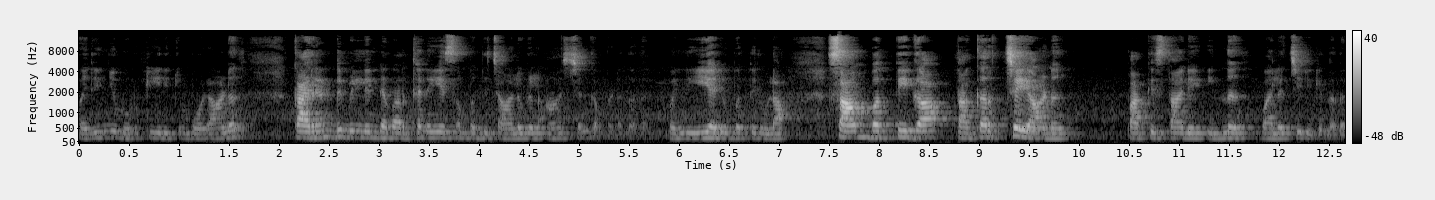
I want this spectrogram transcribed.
പരിഞ്ഞു മുറുക്കിയിരിക്കുമ്പോഴാണ് കരണ്ട് ബില്ലിന്റെ വർധനയെ സംബന്ധിച്ച് ആളുകൾ ആശങ്കപ്പെടുന്നത്. വലിയ രൂപത്തിലുള്ള സാമ്പത്തിക തകർച്ചയാണ് പാകിസ്ഥാനെ ഇന്ന് വലച്ചിരിക്കുന്നത്.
